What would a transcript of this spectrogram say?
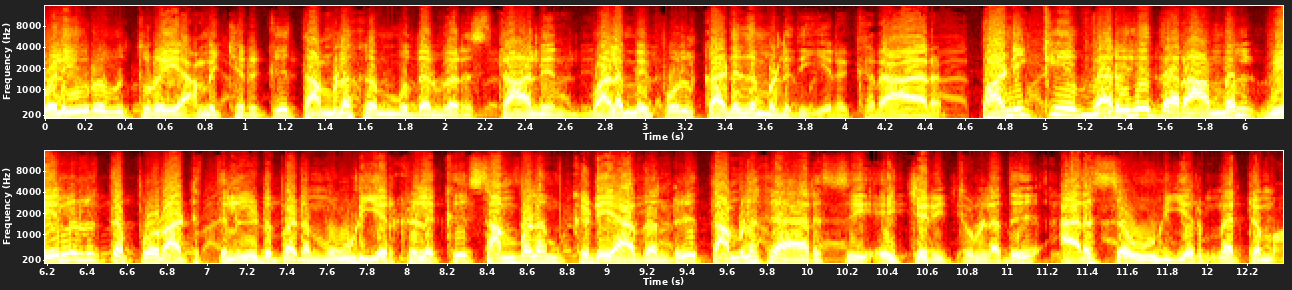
வெளியுறவுத்துறை அமைச்சருக்கு தமிழக முதல்வர் ஸ்டாலின் வளமை போல் கடிதம் எழுதியிருக்கிறார். பணிக்கு வருகை தராமல் வேலைநிறுத்த போராட்டத்தில் ஈடுபடும் ஊழியர்களுக்கு சம்பளம் கிடையாது என்று தமிழக அரசு எச்சரித்துள்ளது. அரச ஊழியர் மற்றும்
